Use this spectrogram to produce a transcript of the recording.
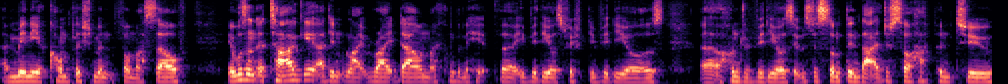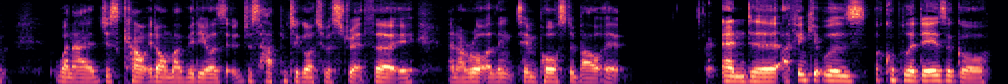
a mini accomplishment for myself. It wasn't a target. I didn't like write down like I'm to hit 30 videos, 50 videos, uh, 100 videos. It was just something that I just so happened to when I just counted all my videos, it just happened to go to a straight 30 and I wrote a LinkedIn post about it. and uh, I think it was a couple of days ago.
